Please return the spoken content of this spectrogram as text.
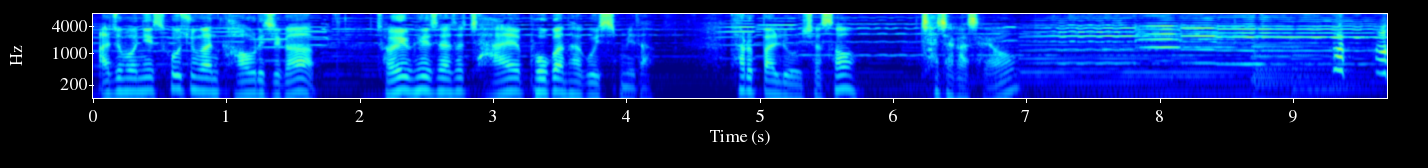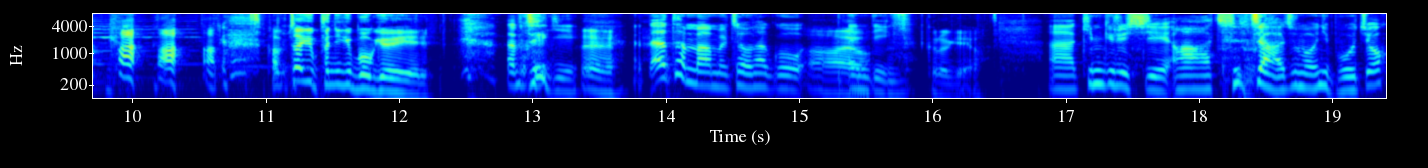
아주머니 소중한 가오리 지갑 저희 회사에서 잘 보관하고 있습니다. 하루빨리 오셔서 찾아가세요. 갑자기 분위기 목요일. 갑자기 네. 따뜻한 마음을 전하고 아유, 엔딩 그러게요. 아 김규리 씨 아 진짜 아주머니 뭐죠?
